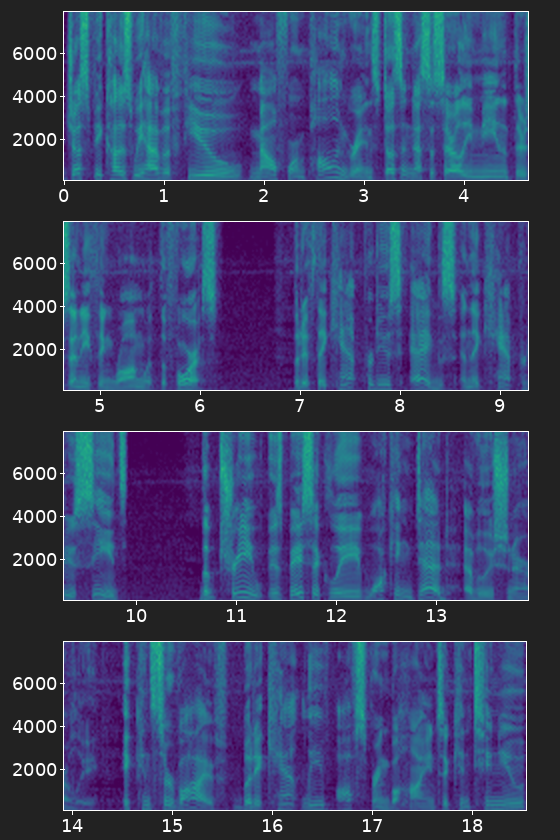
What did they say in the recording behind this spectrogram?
Just because we have a few malformed pollen grains doesn't necessarily mean that there's anything wrong with the forest. But if they can't produce eggs and they can't produce seeds, the tree is basically walking dead evolutionarily. It can survive, but it can't leave offspring behind to continue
